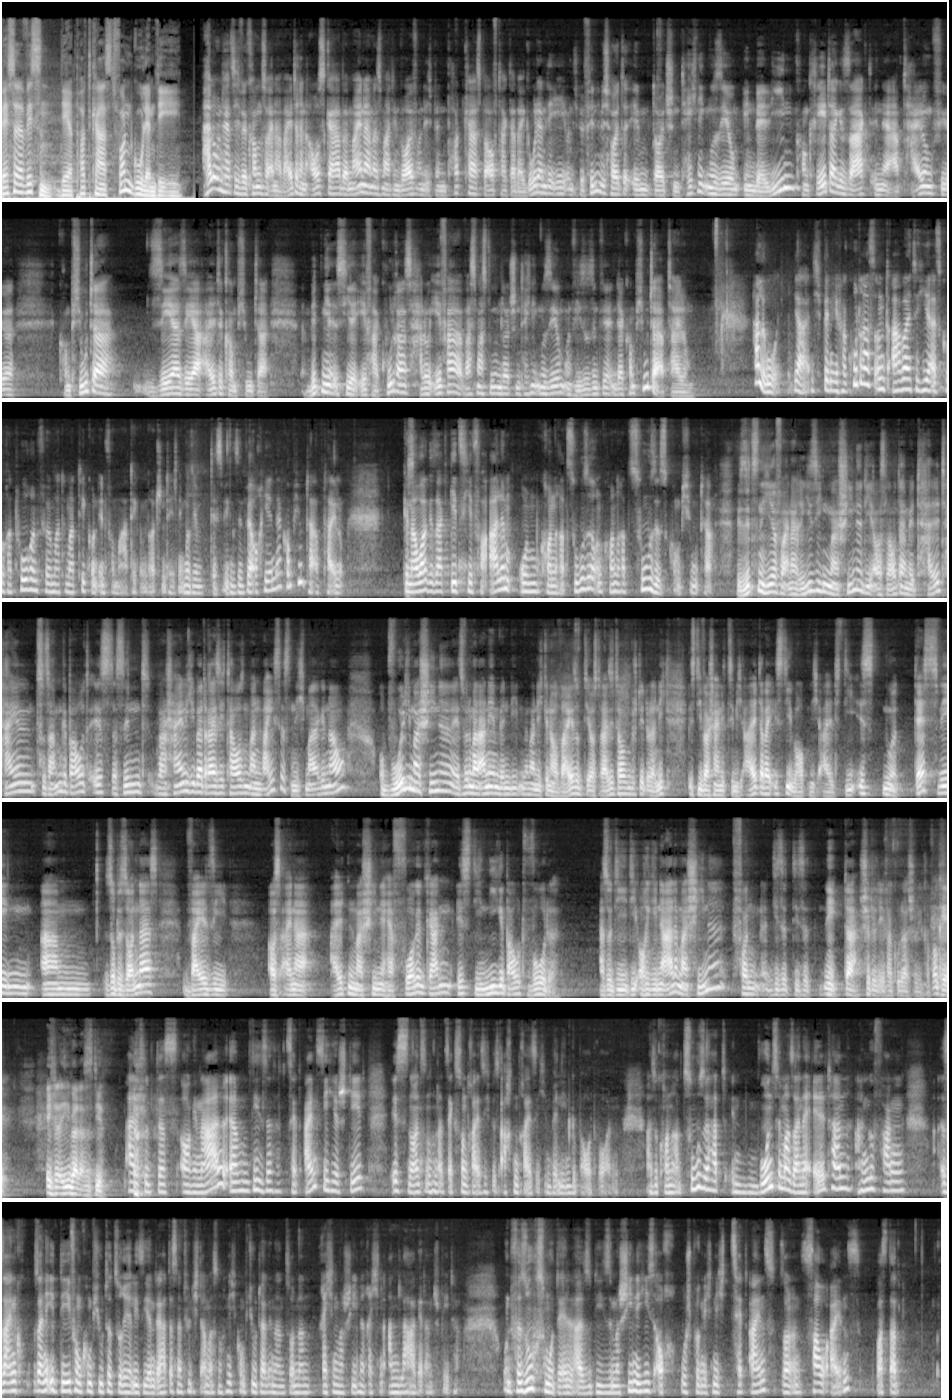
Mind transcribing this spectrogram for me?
Besser Wissen, der Podcast von golem.de. Hallo und herzlich willkommen zu einer weiteren Ausgabe. Mein Name ist Martin Wolf und ich bin Podcastbeauftragter bei golem.de und ich befinde mich heute im Deutschen Technikmuseum in Berlin, konkreter gesagt in der Abteilung für Computer, sehr, sehr alte Computer. Mit mir ist hier Eva Kudras. Hallo Eva, was machst du im Deutschen Technikmuseum und wieso sind wir in der Computerabteilung? Hallo, ja, ich bin Eva Kudras und arbeite hier als Kuratorin für Mathematik und Informatik im Deutschen Technikmuseum. Deswegen sind wir auch hier in der Computerabteilung. Genauer gesagt geht es hier vor allem um Konrad Zuse und Konrad Zuses Computer. Wir sitzen hier vor einer riesigen Maschine, die aus lauter Metallteilen zusammengebaut ist. Das sind wahrscheinlich über 30.000, man weiß es nicht mal genau obwohl die Maschine, jetzt würde man annehmen, wenn, die, wenn man nicht genau weiß, ob die aus 30.000 besteht oder nicht, ist die wahrscheinlich ziemlich alt. Dabei ist die überhaupt nicht alt. Die ist nur deswegen ähm, so besonders, weil sie aus einer alten Maschine hervorgegangen ist, die nie gebaut wurde. Also die, die originale Maschine von äh, diese, diese, nee, da schüttelt Eva Kudras schon den Kopf. Okay, ich überlasse es dir. Also das Original, ähm, diese Z1, die hier steht, ist 1936 bis 38 in Berlin gebaut worden. Also Konrad Zuse hat im Wohnzimmer seiner Eltern angefangen, sein, seine Idee vom Computer zu realisieren. Der hat das natürlich damals noch nicht Computer genannt, sondern Rechenmaschine, Rechenanlage dann später. Und Versuchsmodell, also diese Maschine hieß auch ursprünglich nicht Z1, sondern V1, was dann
